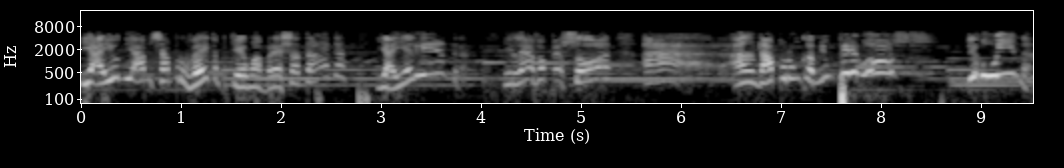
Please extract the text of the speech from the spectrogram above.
E aí o diabo se aproveita, porque é uma brecha dada, e aí ele entra e leva a pessoa a, a andar por um caminho perigoso, de ruína.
